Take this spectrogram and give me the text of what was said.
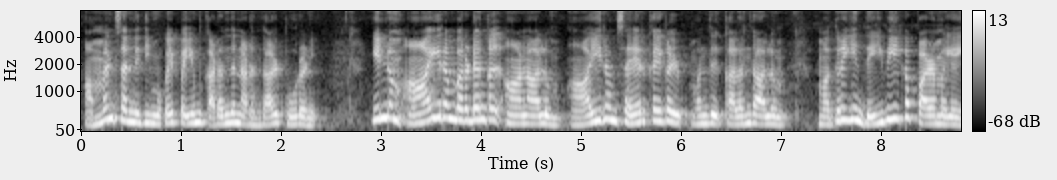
அம்மன் சந்நிதி முகைப்பையும் கடந்து நடந்தாள் பூரணி. இன்னும் ஆயிரம் வருடங்கள் ஆனாலும் ஆயிரம் செயற்கைகள் வந்து கலந்தாலும் மதுரையின் தெய்வீக பழமையை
